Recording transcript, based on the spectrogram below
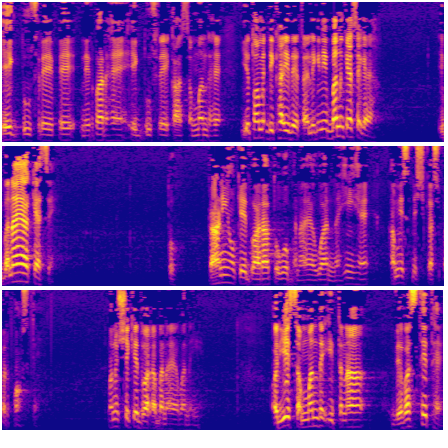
एक दूसरे पे निर्भर हैं, एक दूसरे का संबंध है, ये तो हमें दिखाई देता है, लेकिन ये बन कैसे गया? ये बनाया कैसे? प्राणियों के द्वारा तो वो बनाया हुआ नहीं है। हम इस निष्कर्ष पर पहुँचते हैं। मनुष्य के द्वारा बनाया हुआ नहीं और ये संबंध इतना व्यवस्थित है,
